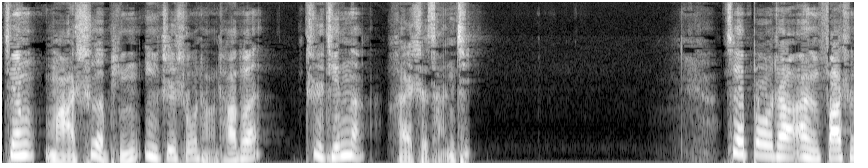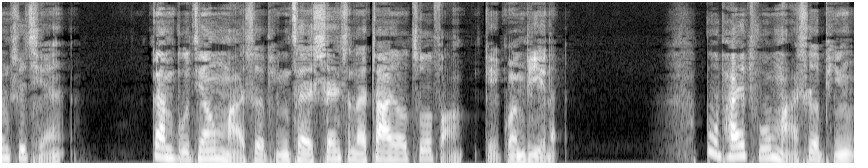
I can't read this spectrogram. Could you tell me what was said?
将马社平一只手掌插断，至今呢还是残疾。在爆炸案发生之前，干部将马社平在山上的炸药作坊给关闭了，不排除马社平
